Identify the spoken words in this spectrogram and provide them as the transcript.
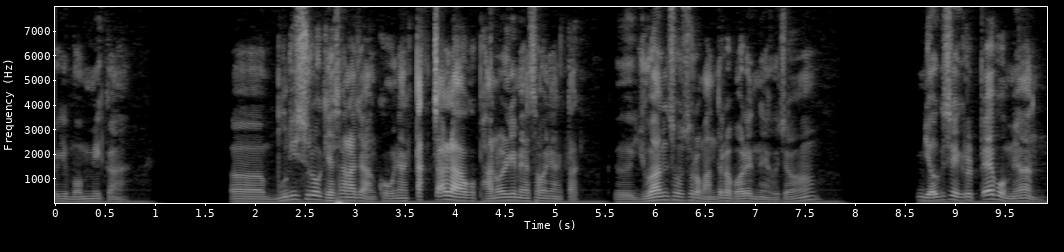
여기 뭡니까? 어, 무리수로 계산하지 않고 그냥 딱 잘라하고 반올림해서 그냥 딱 그 유한소수로 만들어 버렸네요. 그죠? 여기서 이걸 빼보면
